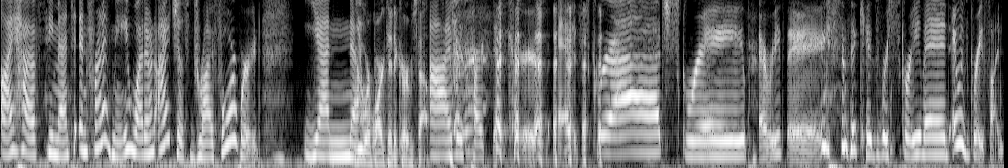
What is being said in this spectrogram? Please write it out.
I have cement in front of me. Why don't I just drive forward? Yeah, no. You were parked at a curb stop. I was parked at a curb and scratch, scrape, everything. the kids were screaming. It was great fun.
